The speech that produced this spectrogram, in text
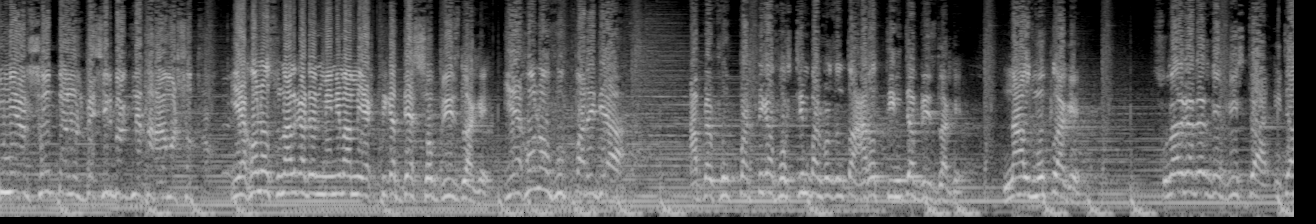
দুনিয়ার সব মানুষ, বেশিরভাগ নেতারা আমার শত্রু। এখনও সোনার ঘাটের মিনিমাম এক থেকে দেড়শো ব্রিজ লাগে। এখনও ফুক পাড়ি দিয়া। আপনার ফুটপাথ থেকে পশ্চিম পাড় পর্যন্ত আরও তিনটা ব্রিজ লাগে। নাল মুখ লাগে। সোনার ঘাটের যে ব্রিজটা এটা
